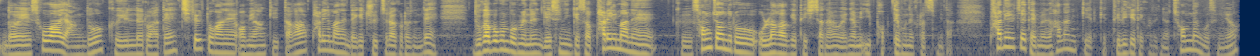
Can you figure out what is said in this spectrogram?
너의 소와 양도 그 일례로 하되 7일 동안에 어미와 함께 있다가 8일 만에 내게 줄지라 그러는데 누가복음 보면은 예수님께서 8일 만에 그 성전으로 올라가게 되시잖아요. 왜냐하면 이 법 때문에 그렇습니다. 8일째 되면 하나님께 이렇게 드리게 되거든요. 처음 난 것은요.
